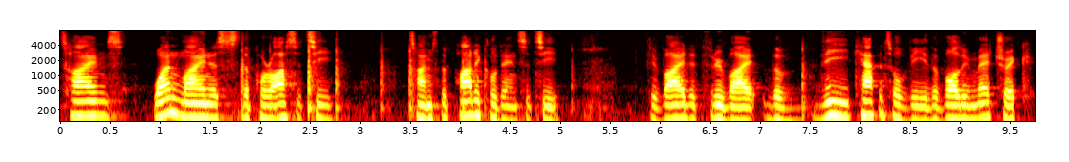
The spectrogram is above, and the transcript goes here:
times 1 minus the porosity times the particle density divided through by the V, capital V, the volumetric,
